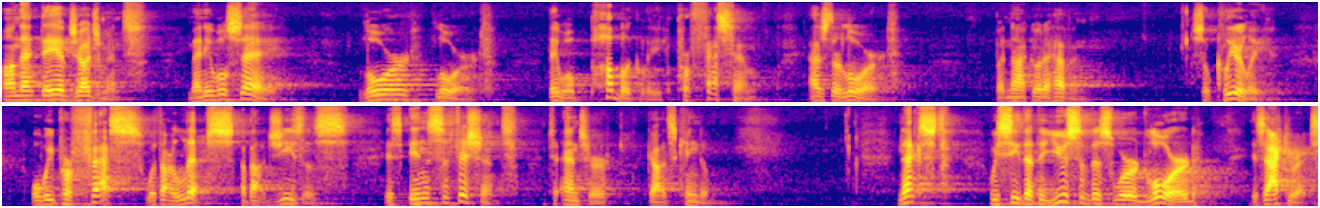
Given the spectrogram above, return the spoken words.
on that day of judgment, many will say, Lord, Lord. They will publicly profess him as their Lord, but not go to heaven. So clearly, what we profess with our lips about Jesus is insufficient to enter God's kingdom. Next, we see that the use of this word Lord is accurate.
